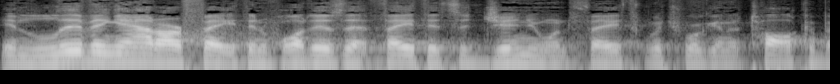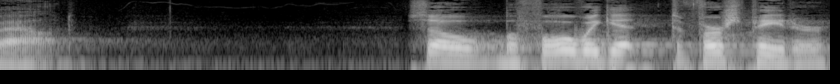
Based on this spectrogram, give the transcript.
in living out our faith. And what is that faith? It's a genuine faith, which we're going to talk about. So before we get to 1 Peter,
